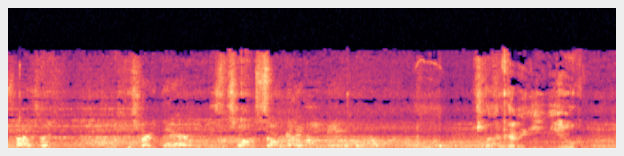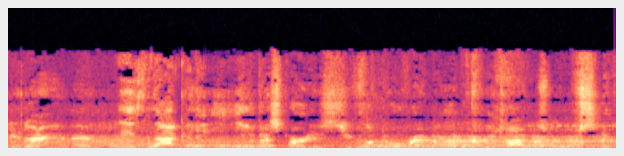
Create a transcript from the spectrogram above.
he's not. He's right. He's right there. He's so so gonna eat me. He's not gonna eat you. He's not gonna eat you. The best part is you've looked over at me like three times when you're sitting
